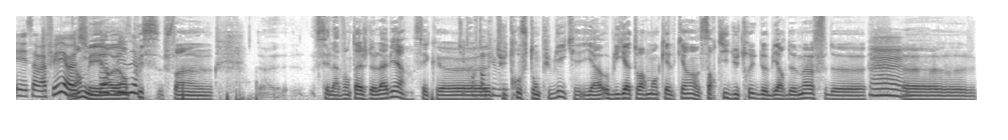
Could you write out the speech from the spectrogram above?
Et ça m'a fait euh, non, mais super euh, en plaisir. plus, enfin, euh, c'est l'avantage de la bière, c'est que Tu trouves ton tu public. trouves ton public. Il y a obligatoirement quelqu'un sorti du truc de bière de meuf, de Mmh. euh,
